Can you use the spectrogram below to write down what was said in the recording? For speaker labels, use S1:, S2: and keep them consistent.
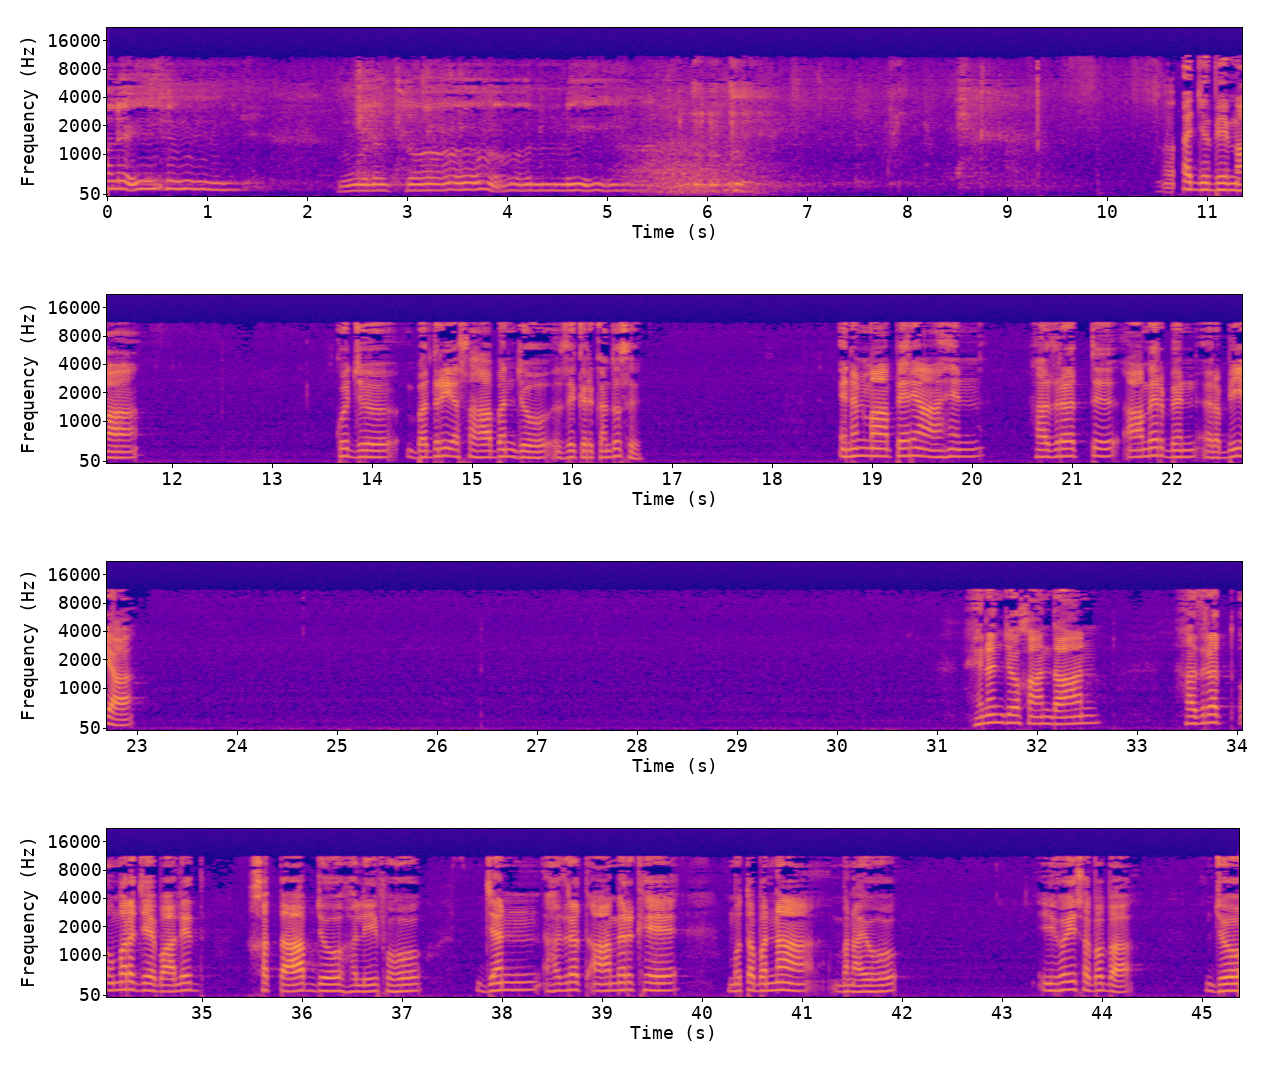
S1: अॼु बि मां कुझु बदरी असहाबनि जो جو ذکر इन्हनि انن ما आहिनि हज़रत आमिर बिन بن आहे हिननि जो ख़ानदान हज़रत उमर जे वालिद ख़ताब जो हलीफ़ हो जन हज़रत आमिर खे मुतबना बनायो हो इहो ई सबबु आहे जो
